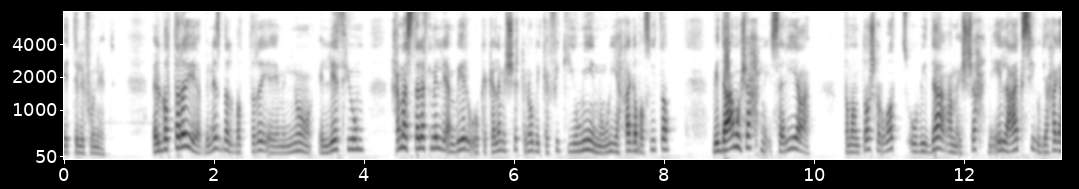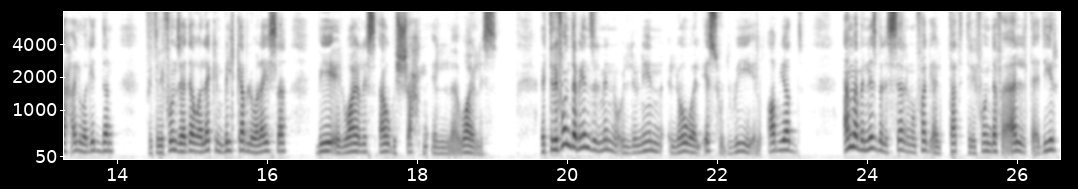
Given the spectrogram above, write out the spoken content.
التليفونات. البطارية بالنسبة للبطارية هي من نوع الليثيوم 5000 ملي أمبير وككلام الشركة إن هو بيكفيك يومين وحاجة بسيطة. بيدعموا شحن سريع 18 واط وبيدعم الشحن العكسي ودي حاجة حلوة جدا في تليفون زي ده ولكن بالكابل وليس بال wireless أو بالشحن ال wireless. التليفون ده بينزل منه اللونين اللي هو الأسود والأبيض. أما بالنسبة للسعر المفاجاه بتاعت التليفون ده فاقل تقدير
